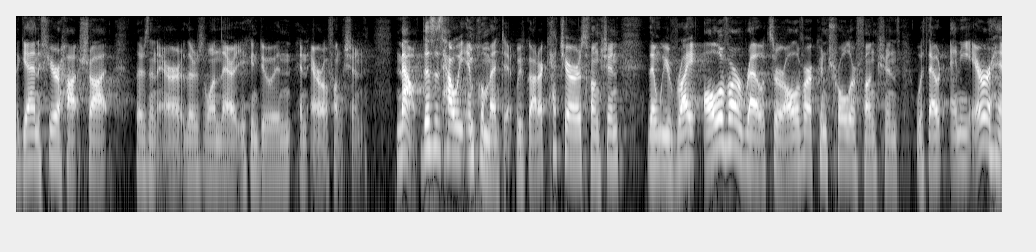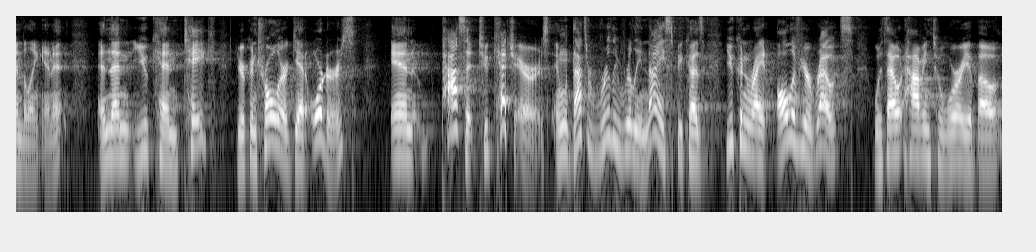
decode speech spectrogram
Again, if you're a hotshot, there's an error. There's one there. You can do an, an arrow function. Now, this is how we implement it. We've got our catch errors function. Then we write all of our routes or all of our controller functions without any error handling in it. And then you can take your controller get orders and pass it to catch errors. And that's really, really nice because you can write all of your routes without having to worry about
